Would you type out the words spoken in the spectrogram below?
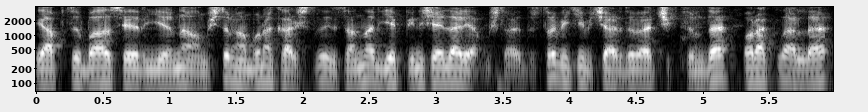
yaptığı bazı şeylerin yerini almıştır ama buna karşılık insanlar yepyeni şeyler yapmışlardır. Tabii ki biçer döver çıktığında oraklarla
